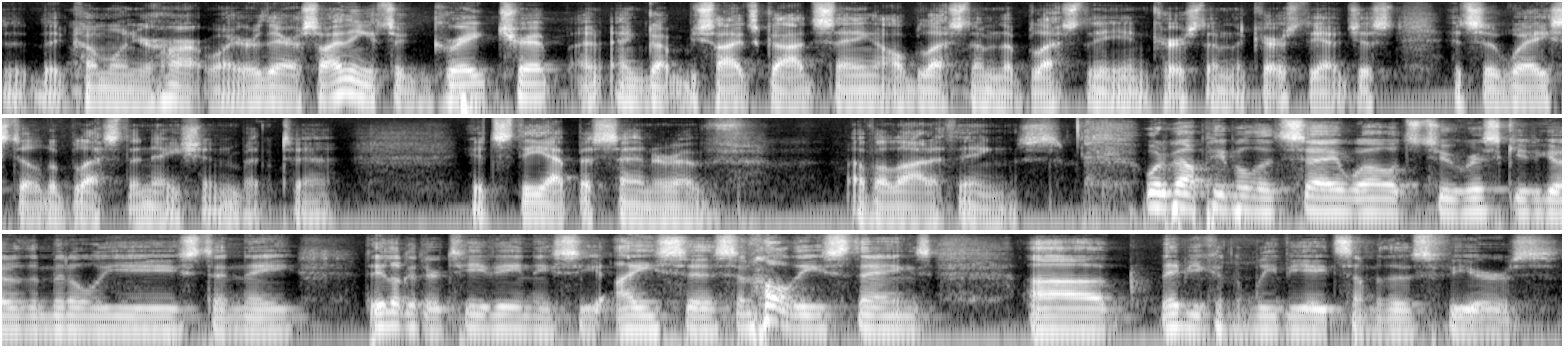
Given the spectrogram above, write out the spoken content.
that come on your heart while you're there. So I think it's a great trip. And, besides God saying, "I'll bless them that bless thee, and curse them that curse thee," I just it's a way still to bless the nation. But uh, it's the epicenter of of a lot of things. What about people that say, "Well, it's too risky to go to the Middle East," and they they look at their TV and they see ISIS and all these things? Uh, maybe you can alleviate some of those fears.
